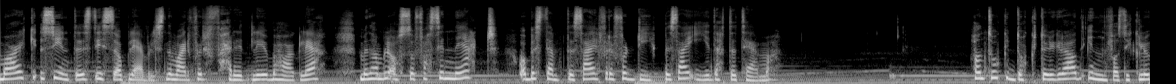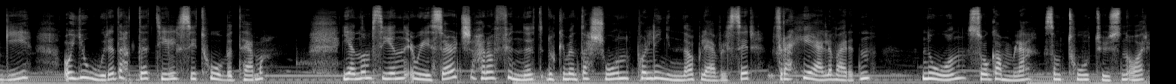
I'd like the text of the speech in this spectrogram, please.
Mark syntes disse opplevelsene var forferdelig ubehagelige, men han ble også fascinert og bestemte seg for å fordype seg i dette temaet. Han tok doktorgrad innenfor psykologi og gjorde dette til sitt hovedtema. Gjennom sin research har han funnet dokumentasjon på lignende opplevelser fra hele verden, noen så gamle som 2000 år.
